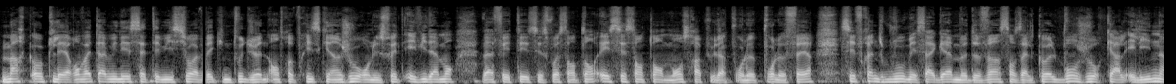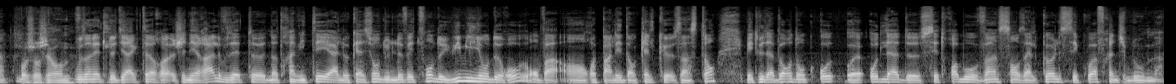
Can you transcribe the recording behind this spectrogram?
Marc Auclair, on va terminer cette émission avec une toute jeune entreprise qui, un jour, on lui souhaite évidemment, va fêter ses 60 ans et ses 100 ans, mais on sera plus là pour le, pour le faire. C'est French Bloom et sa gamme de vins sans alcool. Bonjour, Carl Eline. Bonjour, Jérôme. Vous en êtes le directeur général. Vous êtes notre invité à l'occasion d'une levée de fonds de 8 millions d'euros. On va en reparler dans quelques instants. Mais tout d'abord, donc, euh, au-delà de ces trois mots, vin sans alcool, c'est quoi French Bloom?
